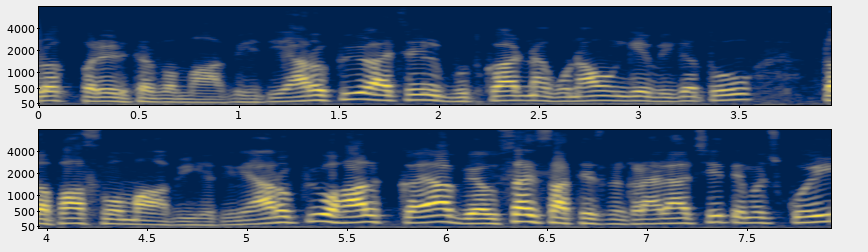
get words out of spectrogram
ઓળખ પરેડ કરવામાં આવી હતી. આરોપીઓ આચરેલ ભૂતકાળના ગુનાઓ અંગે વિગતો તપાસવામાં આવી હતી અને આરોપીઓ હાલ કયા વ્યવસાય સાથે સંકળાયેલા છે તેમજ કોઈ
